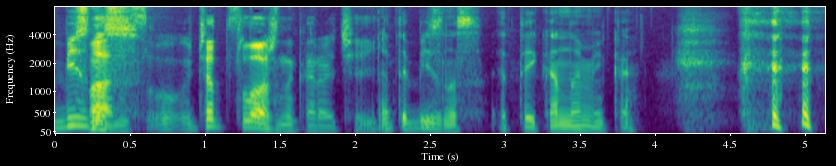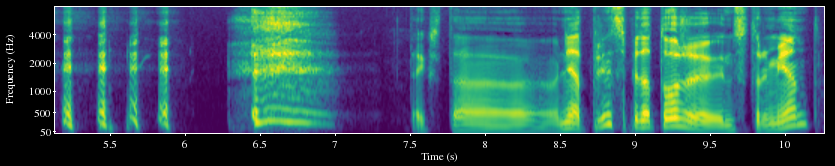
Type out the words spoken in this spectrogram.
бизнес. Ладно, что-то сложно, короче. Это бизнес, это экономика. Так что, нет, в принципе, это тоже инструмент.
